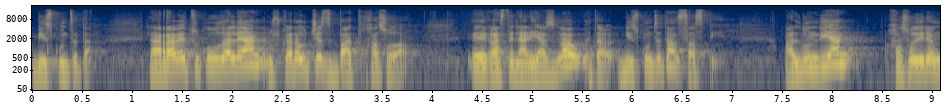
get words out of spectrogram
bizkuntzetan. Larrabetzuko udalean Euskara utxez bat jaso da. E, gaztenariaz lau eta bizkuntzetan zazpi. Aldundian, jaso diren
